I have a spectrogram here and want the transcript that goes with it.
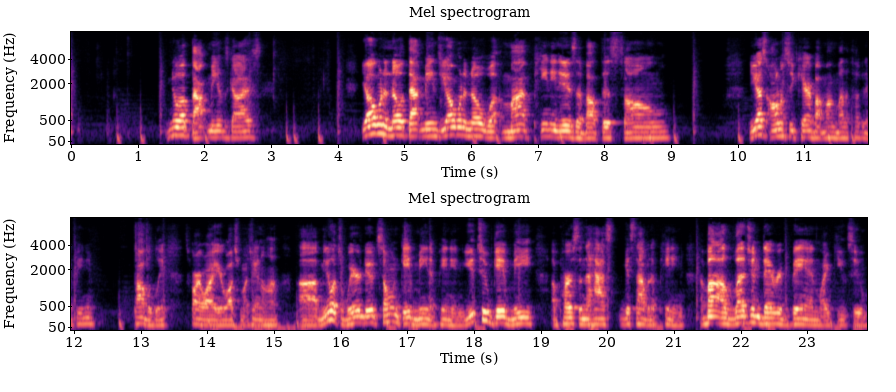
You know what that means, guys? Y'all want to know what that means? Y'all want to know what my opinion is about this song? You guys honestly care about my motherfucking opinion? Probably. Probably why you're watching my channel, huh? Um, you know what's weird, dude? Someone gave me an opinion. YouTube gave me a person that has gets to have an opinion about a legendary band like U2.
